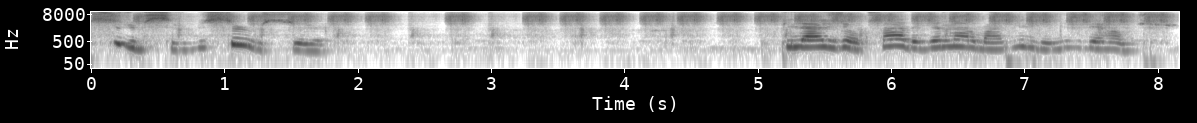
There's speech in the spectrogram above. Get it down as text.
sürü, bir sürü, bir sürü, bir sürü. Plaj yok. Sadece normal bildiğimiz bir havuz.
